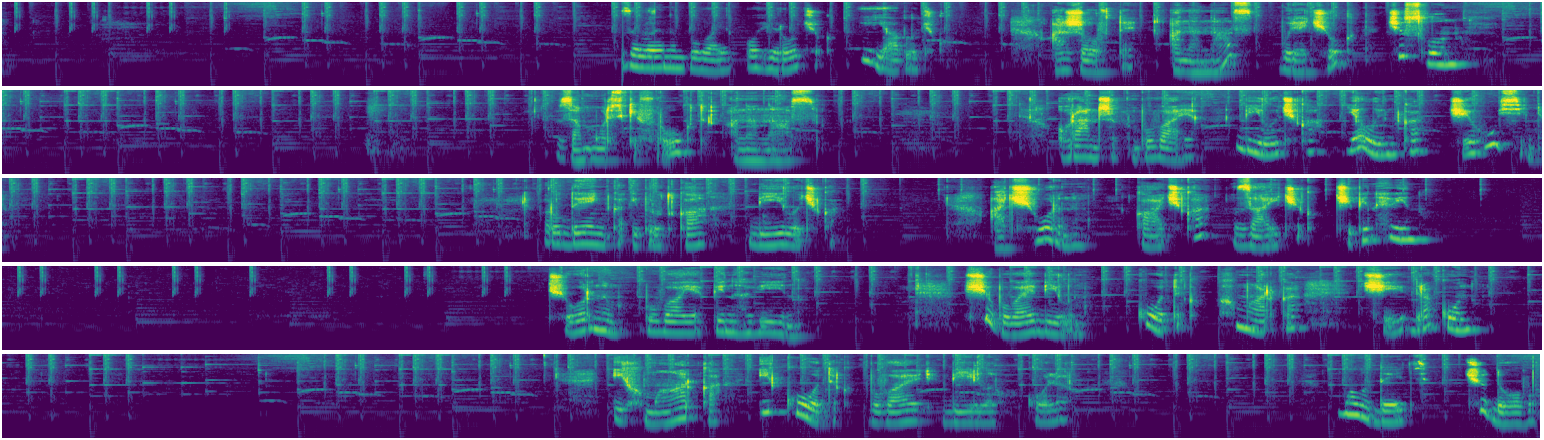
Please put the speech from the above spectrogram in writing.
Зеленим буває огірочок і яблучко. А жовте ананас, бурячок чи слон. Заморський фрукт, ананас. Оранжевим буває білочка, ялинка чи гусінь. Руденька і прудка білочка. А чорним качка, зайчик чи пінгвін. Чорним буває пінгвін. Що буває білим? Котик, хмарка чи дракон. І хмарка, і котик бувають білого кольору. Молодець, чудово.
